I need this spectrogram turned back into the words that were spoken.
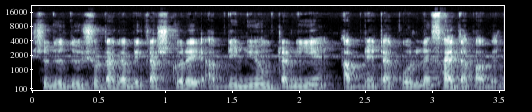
শুধু দুইশো টাকা বিকাশ করে আপনি নিয়মটা নিয়ে আপনি এটা করলে ফায়দা পাবেন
